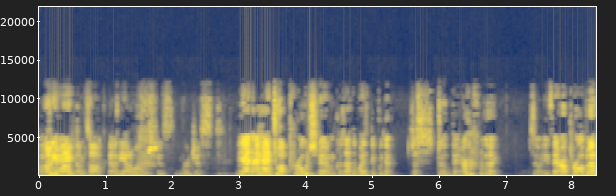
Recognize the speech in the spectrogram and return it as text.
okay. Only one of them talked though. The other one was just were just. Yeah, and I had to approach them because otherwise they would have just stood there. like, so is there a problem?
